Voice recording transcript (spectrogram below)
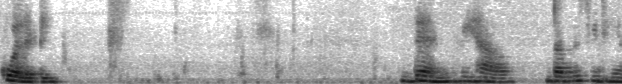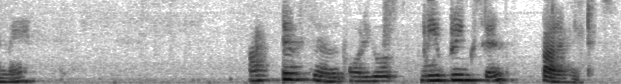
quality. Then we have WCDMA active cell or your neighboring cell parameters.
